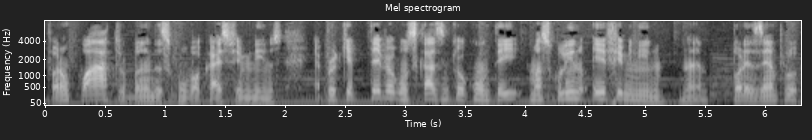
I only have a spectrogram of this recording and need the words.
Foram quatro bandas com vocais femininos. É porque teve alguns casos em que eu contei masculino e feminino, né? Por exemplo,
